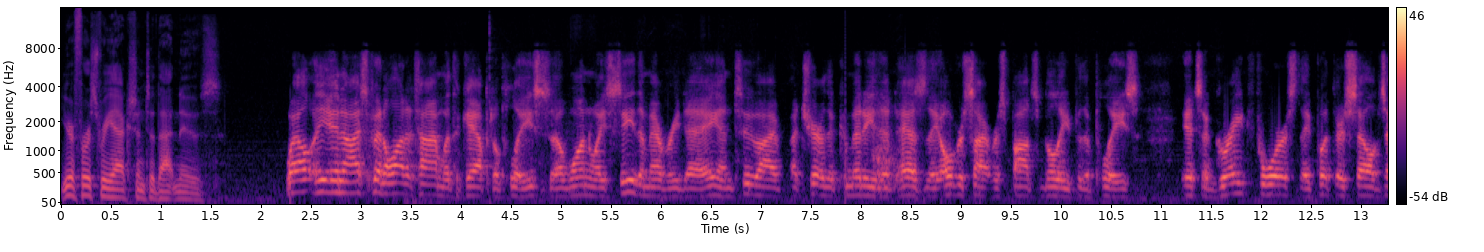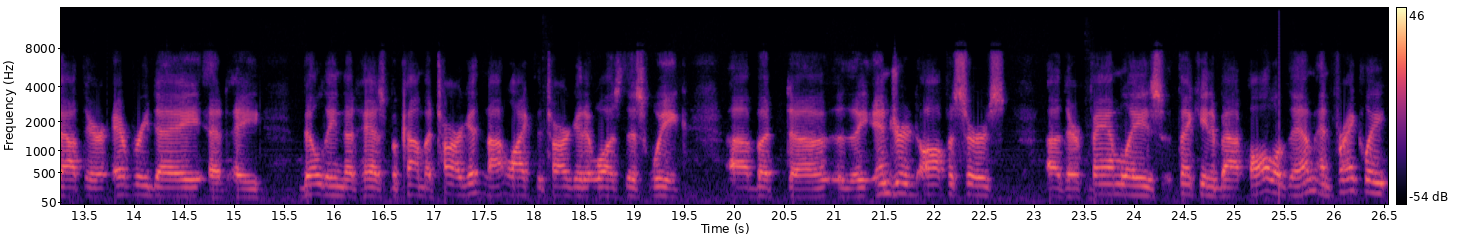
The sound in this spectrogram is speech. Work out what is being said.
Your first reaction to that news? Well, you know, I spend a lot of time with the Capitol Police. Uh, one, we see them every day, and two, I, I chair the committee that has the oversight responsibility for the police. It's a great force. They put themselves out there every day at a building that has become a target, not like the target it was this week, uh, but uh, the injured officers, uh, their families, thinking about all of them, and frankly,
